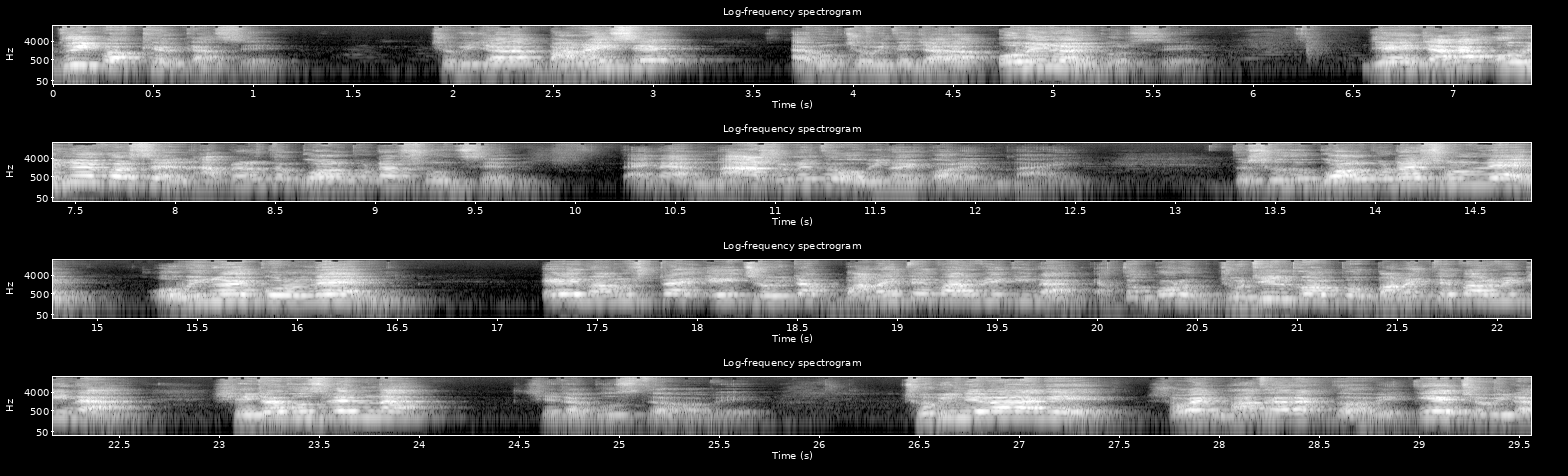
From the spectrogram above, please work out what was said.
দুই পক্ষের কাছে। ছবি যারা বানাইছে এবং ছবিতে যারা অভিনয় করছে। যে যারা অভিনয় করছেন, আপনারা তো গল্পটা শুনছেন, তাই না? না শুনে তো অভিনয় করেন নাই। তো শুধু গল্পটা শুনলেন অভিনয় করলেন, এই মানুষটা এই ছবিটা বানাইতে পারবে কিনা, এত বড় জটিল গল্প বানাইতে পারবে কিনা, সেটা বুঝলেন না, সেটা বুঝতে হবে। ছবি নেবার আগে সবাই মাথায় রাখতে হবে, কে ছবিটা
